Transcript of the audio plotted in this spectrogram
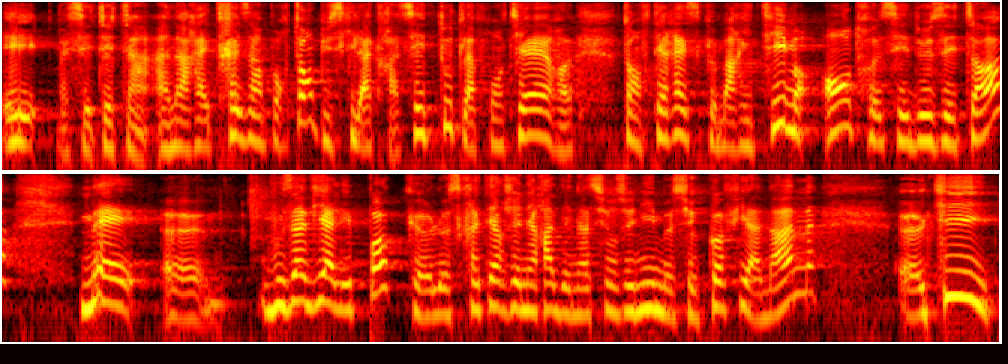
Et ben, c'était un, arrêt très important puisqu'il a tracé toute la frontière tant terrestre que maritime entre ces deux États. Mais vous aviez à l'époque le secrétaire général des Nations Unies, M. Kofi Annan, euh, qui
